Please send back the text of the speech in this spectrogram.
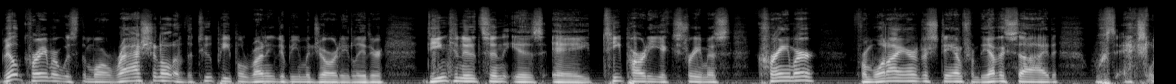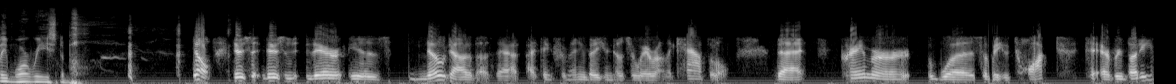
Bill Kramer was the more rational of the two people running to be majority leader. Dean Knudson is a Tea Party extremist. Kramer, from what I understand from the other side, was actually more reasonable. No, there's there's there is no doubt about that. I think from anybody who knows their way around the Capitol, that Kramer was somebody who talked to everybody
